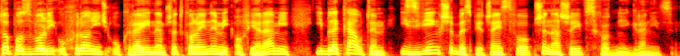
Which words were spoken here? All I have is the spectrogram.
To pozwoli uchronić Ukrainę przed kolejnymi ofiarami i blackoutem i zwiększy bezpieczeństwo przy naszej wschodniej granicy.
